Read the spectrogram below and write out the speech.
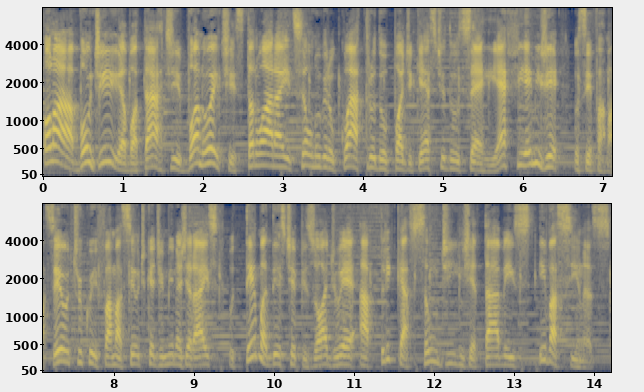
Olá, bom dia, boa tarde, boa noite. Está no ar a edição número 4 do podcast do CRFMG, ser farmacêutico e farmacêutica de Minas Gerais. O tema deste episódio é aplicação de injetáveis e vacinas.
